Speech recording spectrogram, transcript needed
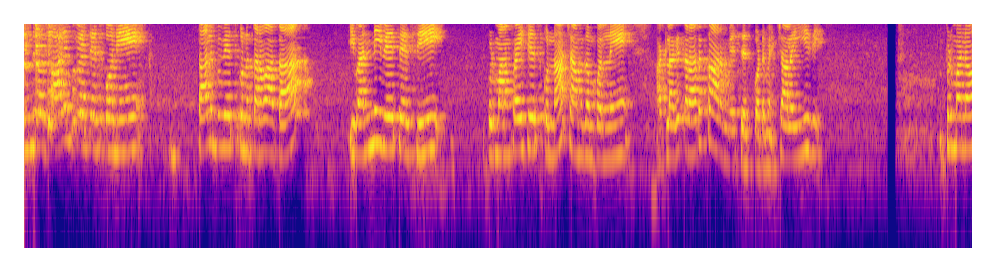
ఇందులో తాలింపు వేసేసుకొని తాలింపు వేసుకున్న తర్వాత ఇవన్నీ వేసేసి ఇప్పుడు మనం ఫ్రై చేసుకున్న చామదుంపల్ని అట్లాగే తర్వాత కారం వేసేసుకోవటమే. చాలా ఈజీ. ఇప్పుడు మనం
